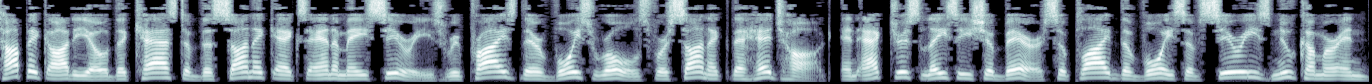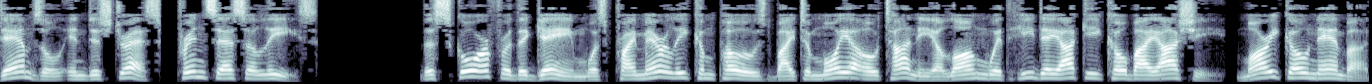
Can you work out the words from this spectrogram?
Topic audio The cast of the Sonic X anime series reprised their voice roles for Sonic the Hedgehog, and actress Lacey Chabert supplied the voice of series newcomer and damsel in distress, Princess Elise. The score for the game was primarily composed by Tomoya Ohtani along with Hideaki Kobayashi, Mariko Namba,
